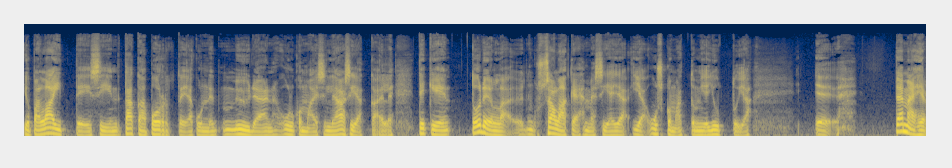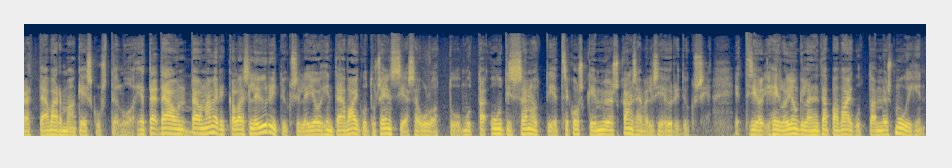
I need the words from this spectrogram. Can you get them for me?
jopa laitteisiin takaportteja, kun ne myydään ulkomaisille asiakkaille, tekee todella niin salakähmäisiä ja, ja uskomattomia juttuja. Eh, Tämä herättää varmaan keskustelua. Ja tämä on, mm. on amerikkalaisille yrityksille, joihin tämä vaikutus ensisijassa ulottuu, mutta uutisissa sanottiin, että se koskee myös kansainvälisiä yrityksiä. Että heillä on jonkinlainen tapa vaikuttaa myös muihin.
